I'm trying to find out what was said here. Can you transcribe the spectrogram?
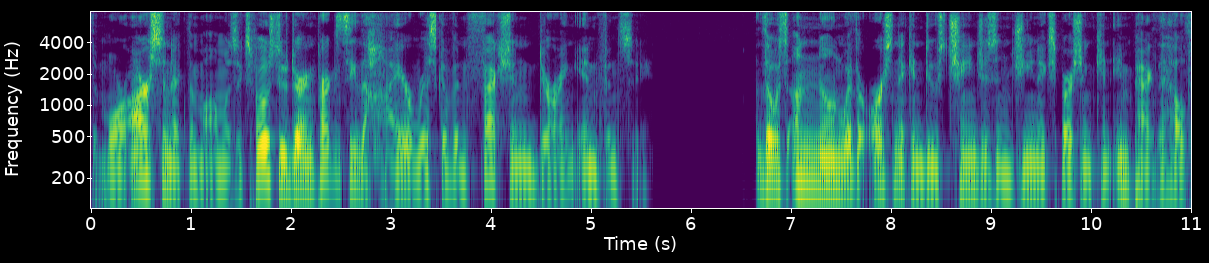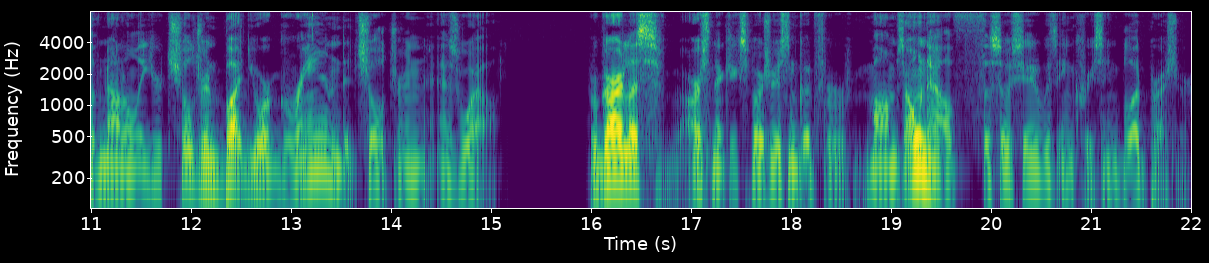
the more arsenic the mom was exposed to during pregnancy, the higher risk of infection during infancy. Though it's unknown whether arsenic-induced changes in gene expression can impact the health of not only your children, but your grandchildren as well. Regardless, arsenic exposure isn't good for mom's own health, associated with increasing blood pressure.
